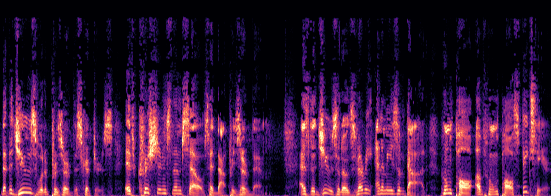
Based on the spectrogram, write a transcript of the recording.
that the Jews would have preserved the scriptures if Christians themselves had not preserved them. As the Jews are those very enemies of God whom Paul, of whom Paul speaks here.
